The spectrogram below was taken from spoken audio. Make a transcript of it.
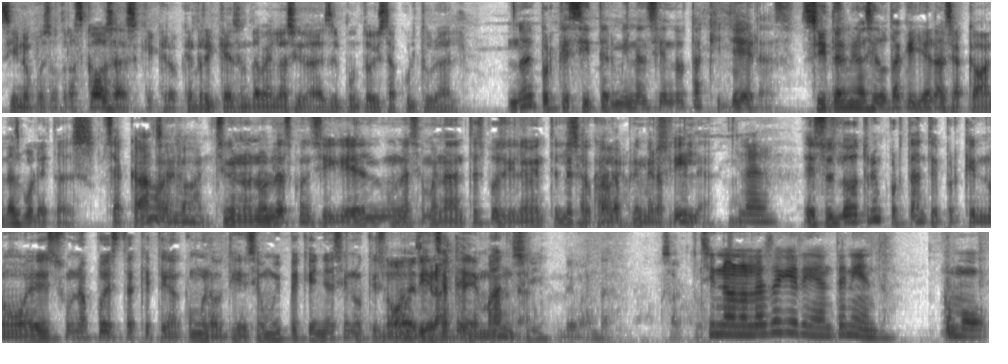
sino pues otras cosas que creo que enriquecen también la ciudad desde el punto de vista cultural. No, y porque sí terminan siendo taquilleras. Sí termina siendo taquillera, se acaban las boletas. Se acaban. Se acaban. Si uno no las consigue una semana antes, posiblemente le Se toca la acaban, primera sí. fila. Claro. Eso es lo otro importante, porque no es una apuesta que tenga como una audiencia muy pequeña, sino que es una audiencia grande. que demanda. Sí, demanda. Exacto. Si no, no la seguirían teniendo. Como,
